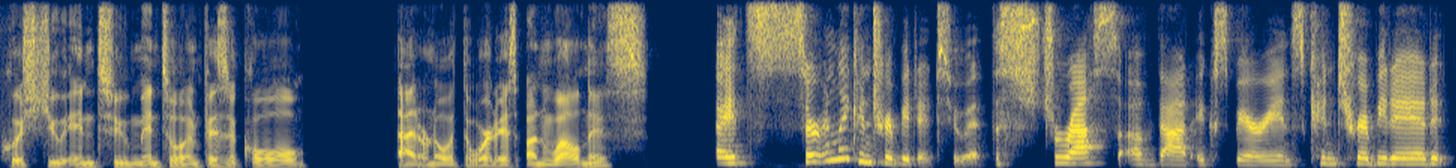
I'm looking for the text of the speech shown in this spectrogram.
pushed you into mental and physical I don't know what the word is, unwellness? It certainly contributed to it. The stress of that experience contributed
